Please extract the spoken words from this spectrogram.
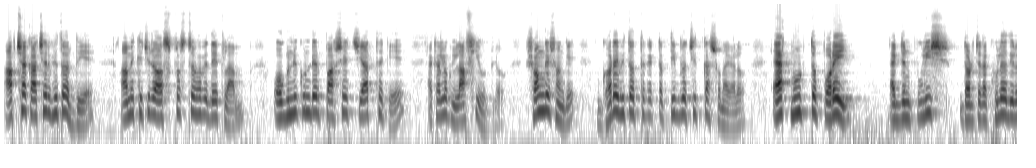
আবছা কাছের ভিতর দিয়ে আমি কিছুটা অস্পষ্টভাবে দেখলাম, অগ্নিকুণ্ডের পাশের চেয়ার থেকে একটা লোক লাফিয়ে উঠল। সঙ্গে সঙ্গে ঘরের ভিতর থেকে একটা তীব্র চিৎকার শোনা গেল। এক মুহূর্ত পরেই একজন পুলিশ দরজাটা খুলে দিল,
